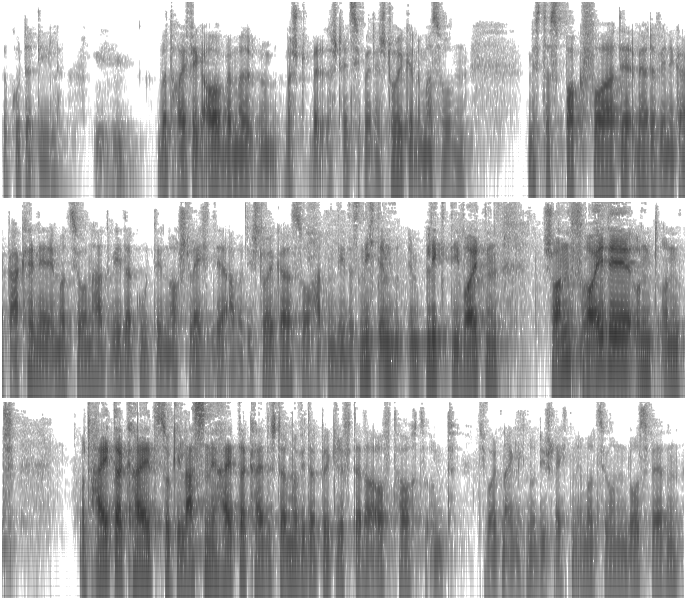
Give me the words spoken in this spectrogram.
ein guter Deal. Mhm. Wird häufig auch, wenn man, man stellt sich bei den Stoikern immer so ein Mr. Spock vor, der mehr oder weniger gar keine Emotionen hat, weder gute noch schlechte, mhm. aber die Stoiker, so hatten die das nicht im, im Blick, die wollten schon Freude und, und, und Heiterkeit, so gelassene Heiterkeit ist da immer wieder ein Begriff, der da auftaucht und die wollten eigentlich nur die schlechten Emotionen loswerden.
